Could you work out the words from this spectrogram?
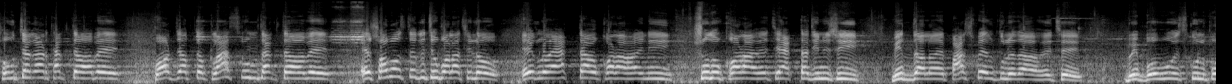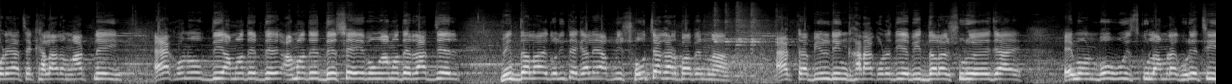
শৌচাগার থাকতে হবে, পর্যাপ্ত ক্লাসরুম থাকতে হবে। এ সমস্ত কিছু বলা ছিল। এগুলো একটাও করা হয়নি। শুধু করা হয়েছে একটা জিনিসই। বিদ্যালয়ে পাশ ফেল তুলে দেওয়া হয়েছে। বহু স্কুল পড়ে আছে, খেলার মাঠ নেই। এখনও অবধি আমাদের আমাদের দেশে এবং আমাদের রাজ্যের বিদ্যালয় গলিতে গেলে আপনি শৌচাগার পাবেন না। একটা বিল্ডিং খাড়া করে দিয়ে বিদ্যালয় শুরু হয়ে যায়। এমন বহু স্কুল আমরা ঘুরেছি।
